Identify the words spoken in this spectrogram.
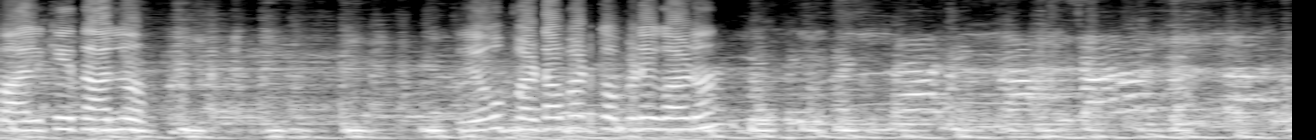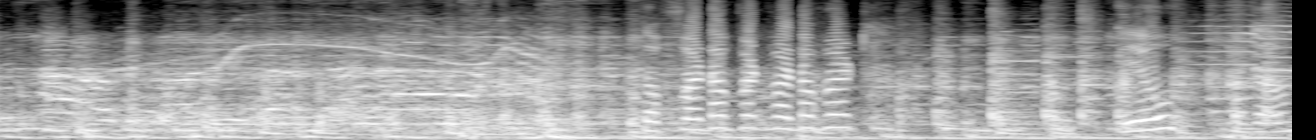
पालखीत आलो. येऊ पटापट कपडे काढून. तर फटाफट फटाफट. येऊ जाऊन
